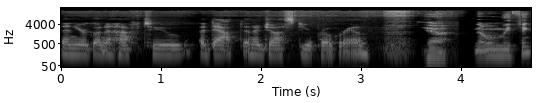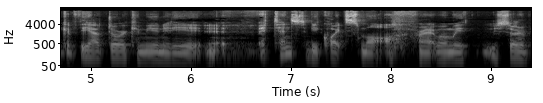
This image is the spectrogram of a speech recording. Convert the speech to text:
and you're going to have to adapt and adjust your program. Yeah. Now, when we think of the outdoor community, it, it tends to be quite small, right? When we, sort of,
